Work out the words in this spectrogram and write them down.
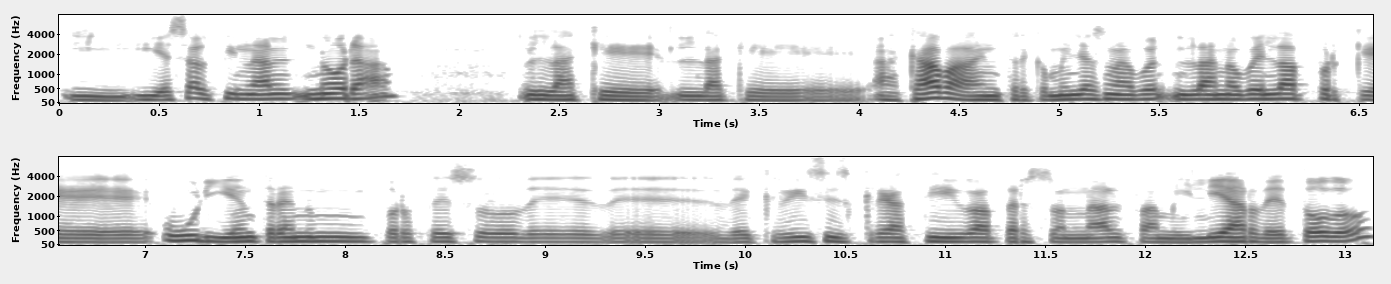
Y, es al final Nora la que, la que acaba, entre comillas, la novela porque Uri entra en un proceso de, de, crisis creativa, personal, familiar, de todo,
